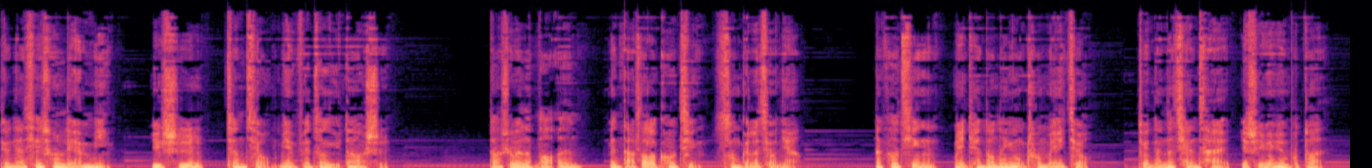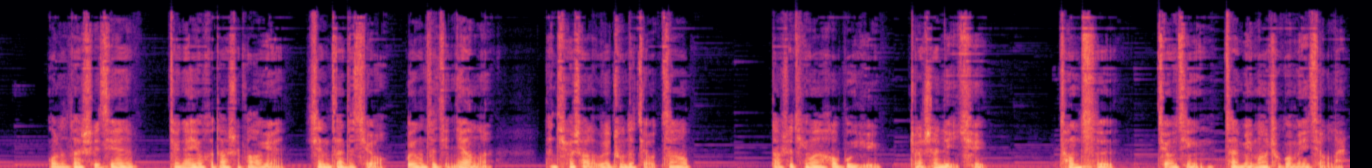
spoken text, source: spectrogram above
酒娘心生怜悯，于是将酒免费赠与道士。道士为了报恩，便打造了口井送给了酒娘。那口井每天都能涌出美酒，酒娘的钱财也是源源不断。过了段时间，酒娘又和道士抱怨，现在的酒不用自己酿了，但缺少了喂猪的酒糟。道士听完后不语。转身离去，从此酒井再没冒出过美酒来。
